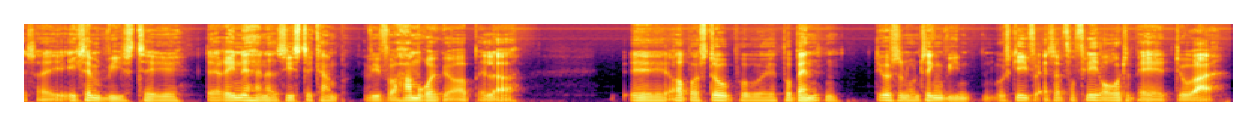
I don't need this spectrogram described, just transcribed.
Altså eksempelvis til, da Rinde han havde sidste kamp, at vi får ham rykket op, eller øh, op og stå på, øh, på banden. Det var sådan nogle ting, vi måske altså for flere år tilbage, det var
